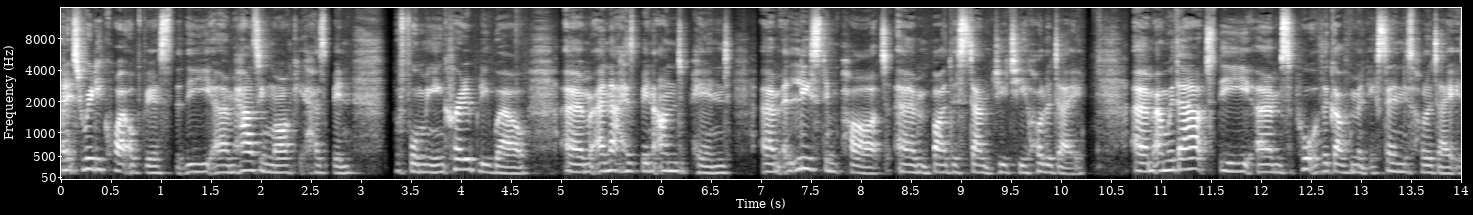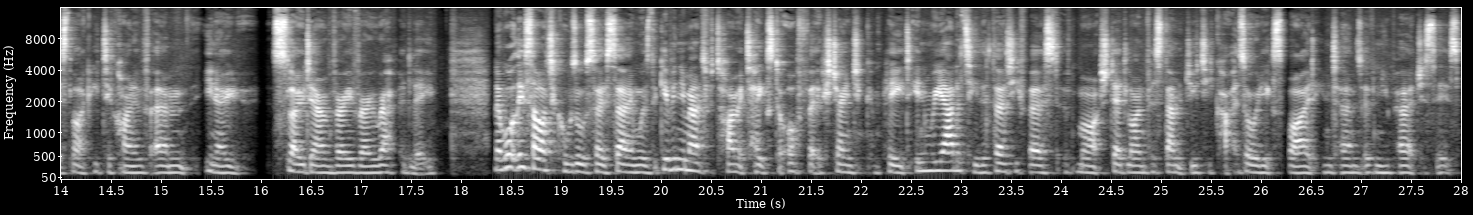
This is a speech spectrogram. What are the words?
and it's really quite obvious that the um, housing market has been performing incredibly well, um, and that has been underpinned, um, at least in part, um, by the stamp duty holiday. Um, and without the um, support of the government extending this holiday, it's likely to kind of, you know, slow down very, very rapidly. Now, what this article was also saying was that given the amount of time it takes to offer, exchange, and complete, in reality, the 31st of March deadline for stamp duty cut has already expired in terms of new purchases.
